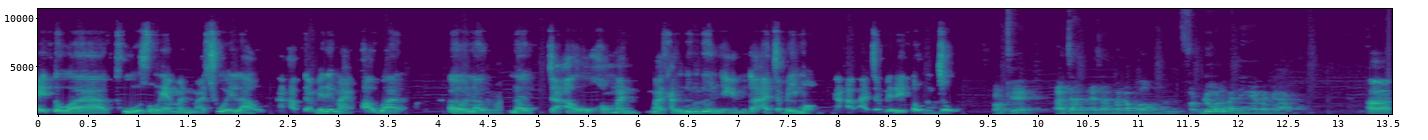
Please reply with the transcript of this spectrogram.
ไอ้ตัวทูพวกเนี้ยมันมาช่วยเรานะครับ แต่ไม่ได้หมายความว่าเออเราเราจะเอาของมันมาทางดุนๆอย่างเงี้ยมันก็อาจจะไม่เหมาะนะครับ อาจจะไม่ได้ตรงโจทย์โอเค อาจารย์อาจารย์พักพงศ์ดูแล้วเป็นยังไงบ้างครับเอ่อ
